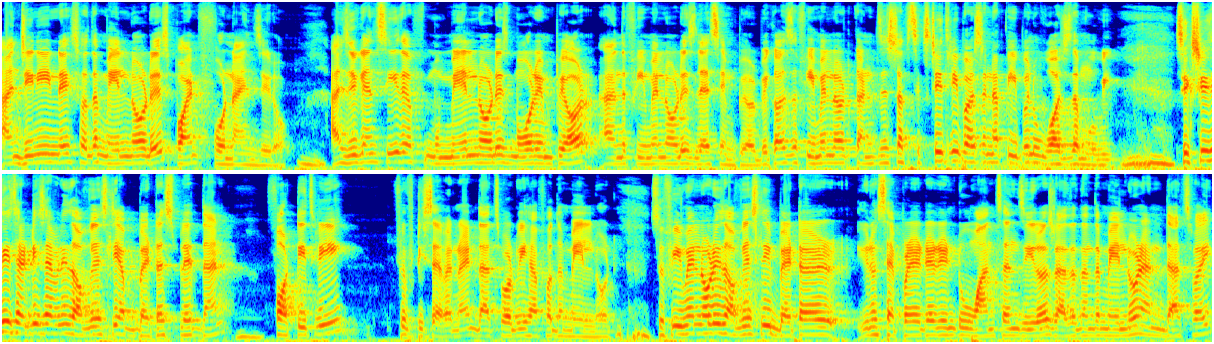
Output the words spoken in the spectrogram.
and Gini index for the male node is 0.490. As you can see, the male node is more impure and the female node is less impure because the female node consists of 63% of people who watch the movie. 63-37 is obviously a better split than 43 57 right? That's what we have for the male node. So female node is obviously better you know separated into ones and zeros rather than the male node and that's why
